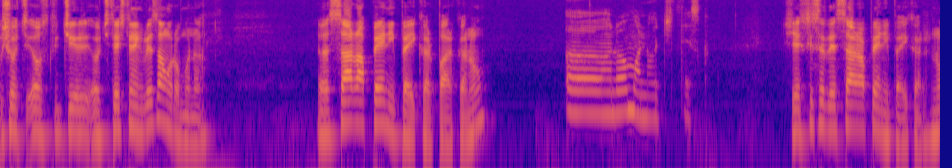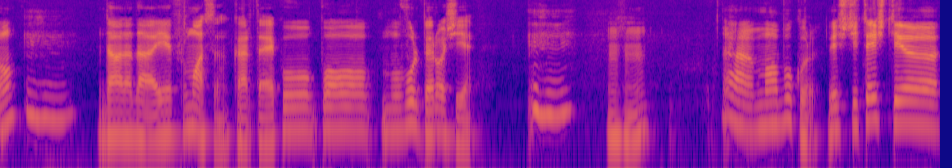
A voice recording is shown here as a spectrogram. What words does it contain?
și o, o, scrice- o citești în engleză sau în română? Sarah Pennypacker, parcă, nu? Uh, în română o citesc. Și e scrisă de Sarah Pennypacker, nu? Mhm, Da, da, da, e frumoasă cartea, e cu o, o vulpe roșie. mhm. Mhm. Da, mă bucur. Deci citești uh,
